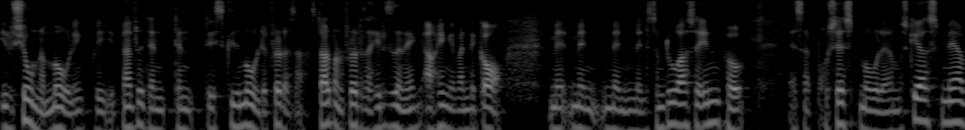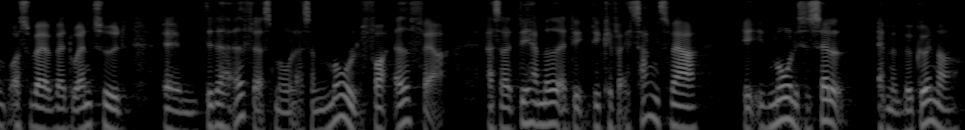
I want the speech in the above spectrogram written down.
illusionen om mål, ikke? fordi man ved, den, den, det skide mål, det flytter sig. Stolperne flytter sig hele tiden, ikke? afhængig af, hvordan det går. Men, men, men, men som du også er inde på, altså procesmål, eller måske også mere, også hvad, hvad du antydede, øh, det der adfærdsmål, altså mål for adfærd. Altså det her med, at det, det kan sagtens være øh, et mål i sig selv, at man begynder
